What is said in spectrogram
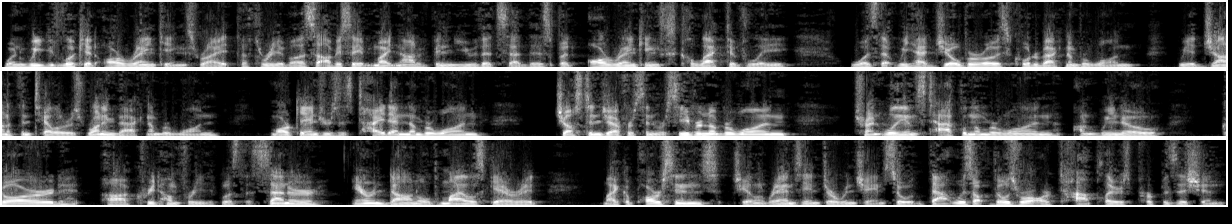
when we look at our rankings, right, the three of us, obviously it might not have been you that said this, but our rankings collectively was that we had Joe Burrow as quarterback number one, we had Jonathan Taylor as running back number one, Mark Andrews as tight end number one, Justin Jefferson receiver number one, Trent Williams tackle number one, on we know guard, uh, Creed Humphrey was the center, Aaron Donald, Myles Garrett, Micah Parsons, Jalen Ramsey, and Derwin James. So that was those were our top players per position.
